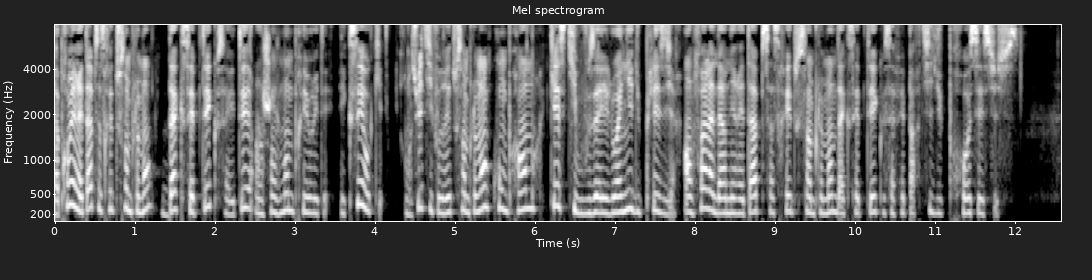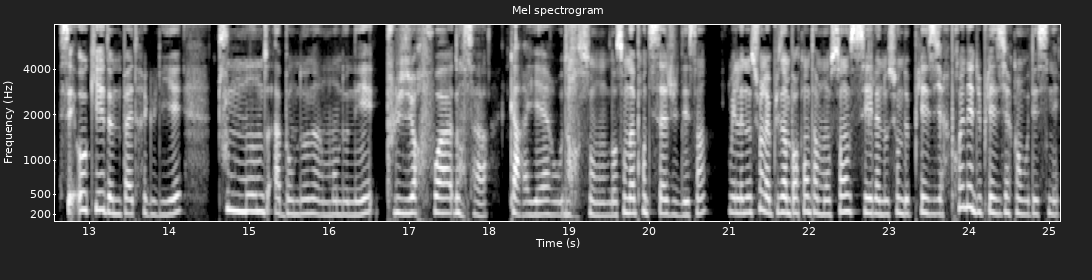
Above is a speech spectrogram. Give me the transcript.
la première étape, ça serait tout simplement d'accepter que ça a été un changement de priorité et que c'est ok. Ensuite, il faudrait tout simplement comprendre qu'est-ce qui vous a éloigné du plaisir. Enfin, la dernière étape, ça serait tout simplement d'accepter que ça fait partie du processus. C'est ok de ne pas être régulier. Tout le monde abandonne à un moment donné, plusieurs fois dans sa carrière ou dans son, dans son apprentissage du dessin. Mais la notion la plus importante à mon sens, c'est la notion de plaisir. Prenez du plaisir quand vous dessinez.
